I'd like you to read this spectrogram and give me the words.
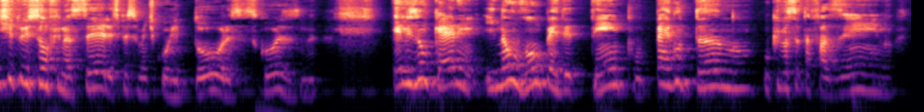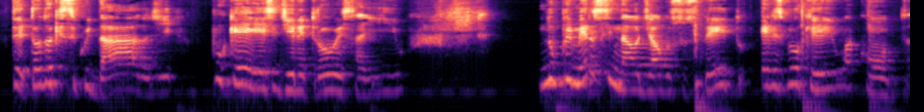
instituição financeira, especialmente corretora, essas coisas, né? Eles não querem e não vão perder tempo perguntando o que você está fazendo, ter todo esse cuidado de por que esse dinheiro entrou e saiu. No primeiro sinal de algo suspeito, eles bloqueiam a conta.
